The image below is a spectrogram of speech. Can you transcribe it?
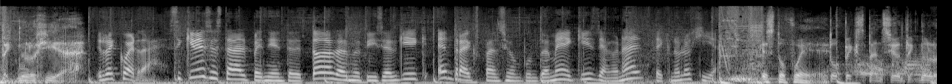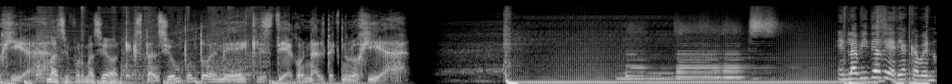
Tecnología. Y recuerda, si quieres estar al pendiente de todas las noticias geek, entra a expansión.mx diagonal tecnología. Esto fue Top Expansión Tecnología. Más información. Expansión.mx diagonal tecnología. En la vida diaria caben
